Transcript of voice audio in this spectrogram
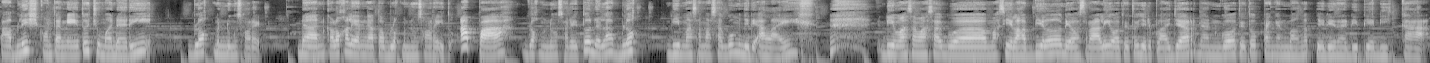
publish kontennya itu cuma dari blog Mendung Sore. Dan kalau kalian nggak tahu blog Mendung Sore itu apa, blog Mendung Sore itu adalah blog di masa-masa gue menjadi alay. di masa-masa gue masih labil di Australia waktu itu jadi pelajar dan gue waktu itu pengen banget jadi Raditya Dika.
